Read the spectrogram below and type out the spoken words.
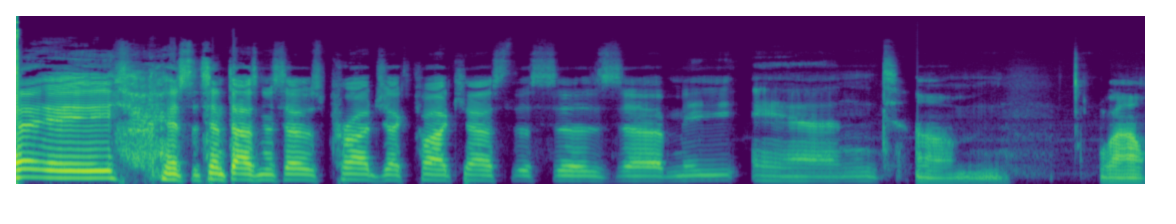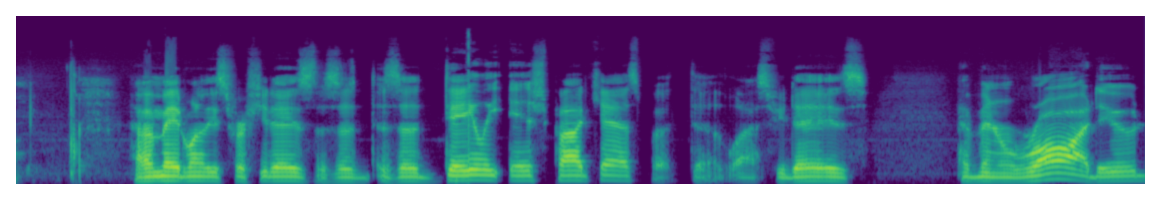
Hey, it's the 10,000 SOs Project podcast. This is uh, me, and um, wow, haven't made one of these for a few days. This is, is a daily ish podcast, but uh, the last few days have been raw, dude.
